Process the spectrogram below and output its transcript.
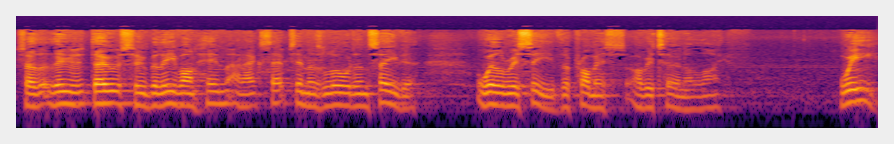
so that those who believe on him and accept him as Lord and Saviour will receive the promise of eternal life. We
